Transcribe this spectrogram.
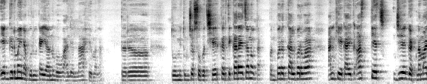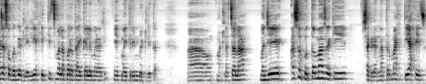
एक दीड महिन्यापूर्वी काही अनुभव आलेला आहे मला. तर तो मी तुमच्यासोबत शेअर करते करायचा नव्हता. पण परत काल परवा आणखी एक ऐक आज तेच जे घटना माझ्यासोबत घडलेली आहे तीच मला परत ऐकायला मिळाली. एक मैत्रीण भेटली तर. म्हटलं चला. म्हणजे असं होतं माझं की सगळ्यांना तर माहिती आहेच.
